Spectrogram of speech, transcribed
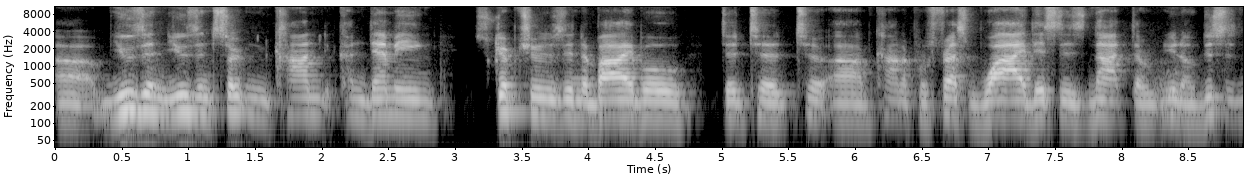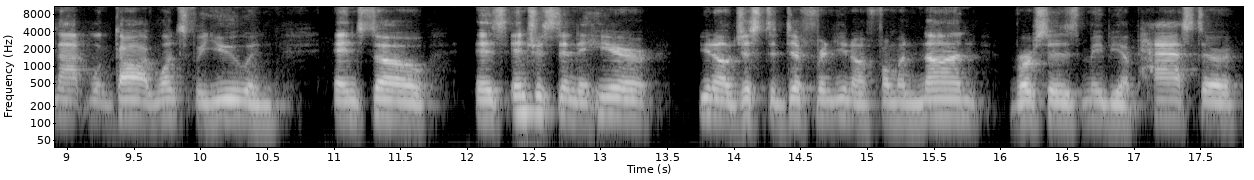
uh, using using certain con- condemning scriptures in the Bible to to to um, kind of profess why this is not the you know this is not what God wants for you and and so it's interesting to hear you know just the different you know from a nun versus maybe a pastor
